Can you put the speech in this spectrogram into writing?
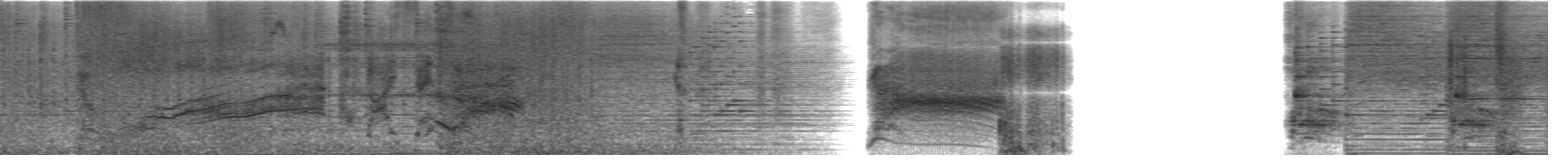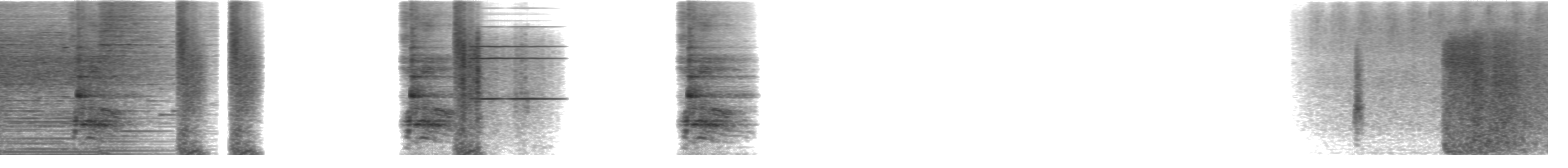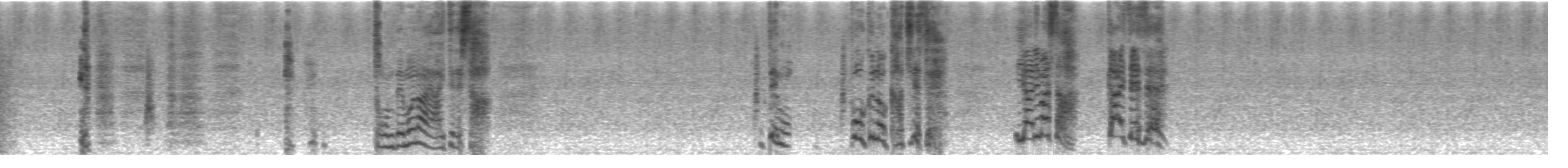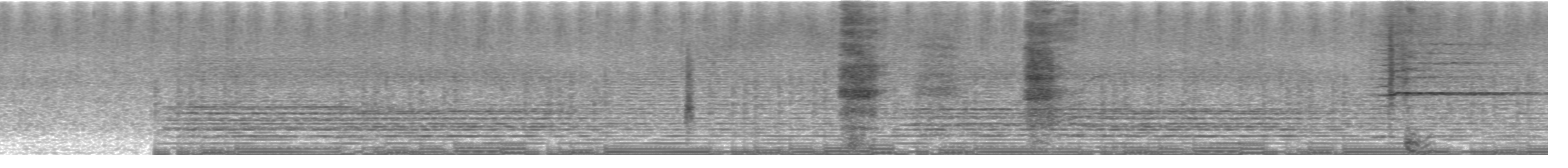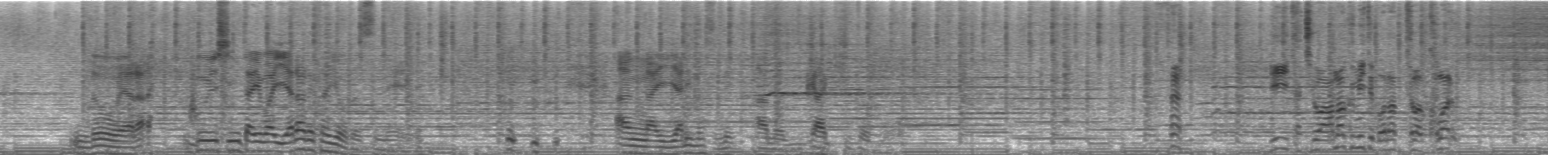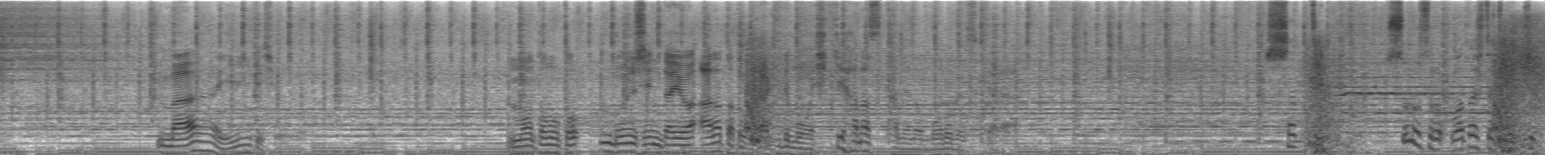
とんでもない相手でした。でも僕の勝ちです。やりました。ガイ先生。身体はやられたようですね。案外やりますね。あのガキリー たちは甘く見てもらっては困る。どもまあいいでしょう。もともと分身体はあなたとガキでも引き離すためのものですから。さてそろそろ私たちの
